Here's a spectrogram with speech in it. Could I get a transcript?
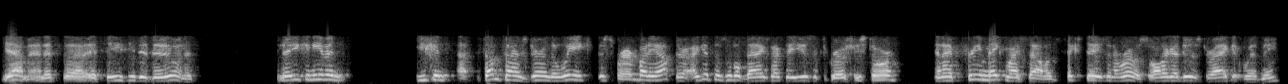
yeah, man, it's uh, it's easy to do, and it's you know you can even you can uh, sometimes during the week just for everybody out there. I get those little bags like they use at the grocery store, and I pre-make my salad six days in a row. So all I got to do is drag it with me,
